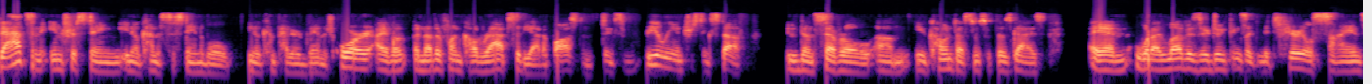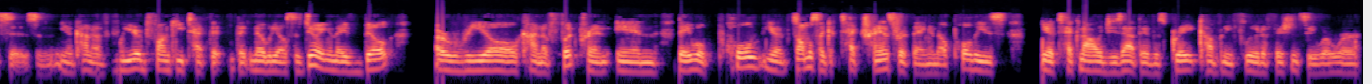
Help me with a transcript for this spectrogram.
That's an interesting you know kind of sustainable you know competitive advantage. Or i have a, another fund called rhapsody out of boston doing some really interesting stuff. We've done several um, you know, co-investments with those guys and what I love is they're doing things like material sciences and you know kind of weird funky tech that that nobody else is doing. And they've built a real kind of footprint in they will pull you know it's almost like a tech transfer thing. And they'll pull these you know technologies out. They have this great company fluid efficiency where we're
